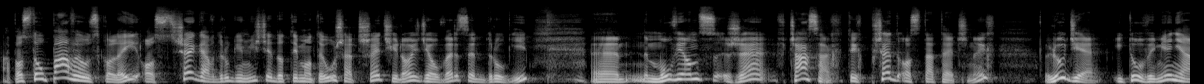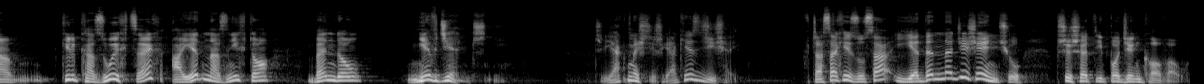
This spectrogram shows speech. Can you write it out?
Apostoł Paweł z kolei ostrzega w drugim liście do Tymoteusza, trzeci rozdział, werset drugi, e, mówiąc, że w czasach tych przedostatecznych ludzie, i tu wymienia kilka złych cech, a jedna z nich to będą niewdzięczni. Czyli jak myślisz, jak jest dzisiaj? W czasach Jezusa jeden na dziesięciu przyszedł i podziękował.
